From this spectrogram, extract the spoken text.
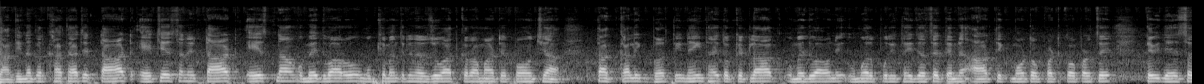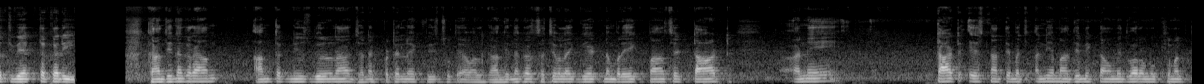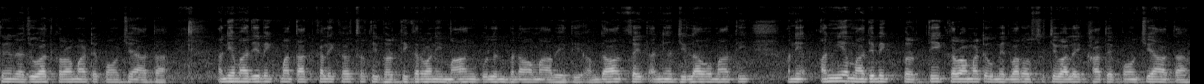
ગાંધીનગર ખાતે આજે TAT HS અને ટાટ એસના ઉમેદવારો મુખ્યમંત્રીને રજૂઆત કરવા માટે પહોંચ્યા. તાત્કાલિક ભરતી નહીં થાય તો કેટલાક ઉમેદવારોની ઉંમર પૂરી થઈ જશે, તેમને આર્થિક મોટો ફટકો પડશે તેવી દહેશત વ્યક્ત કરી. ગાંધીનગર આમ, આમતક ન્યૂઝ બ્યુરોના જનક પટેલનો એક વિસ્તૃત અહેવાલ. ગાંધીનગર સચિવાલય ગેટ નંબર એક પાસે ટાટ અને ટાટ એસના તેમજ અન્ય માધ્યમિકના ઉમેદવારો મુખ્યમંત્રીને રજૂઆત કરવા માટે પહોંચ્યા હતા. અન્ય માધ્યમિકમાં તાત્કાલિક અસરથી ભરતી કરવાની માંગ બુલંદ બનાવવામાં આવી હતી. અમદાવાદ સહિત અન્ય જિલ્લાઓમાંથી અને અન્ય માધ્યમિક ભરતી કરવા માટે ઉમેદવારો સચિવાલય ખાતે પહોંચ્યા હતા.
